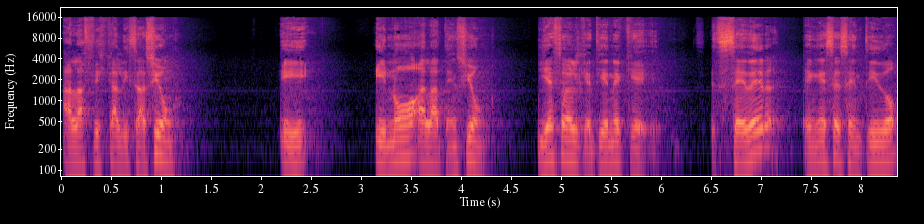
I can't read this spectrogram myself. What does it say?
a la fiscalización y, y no a la atención. Y eso es el que tiene que ceder en ese sentido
